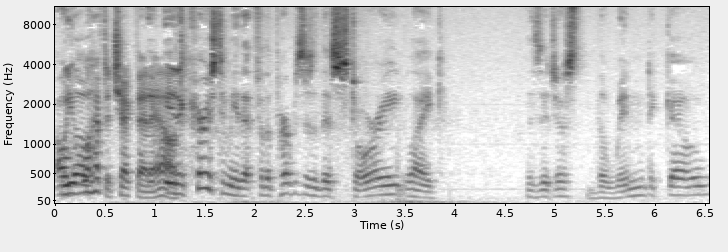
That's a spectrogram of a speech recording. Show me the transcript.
we, Although- we'll have to check that out. It occurs to me that for the purposes of this story, like, is it just the Wendigo?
